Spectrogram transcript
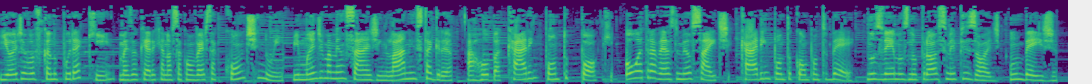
E hoje eu vou ficando por aqui, mas eu quero que a nossa conversa continue. Me mande uma mensagem lá no Instagram, karen.poc, ou através do meu site, karen.com.br. Nos vemos no próximo episódio. Um beijo!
